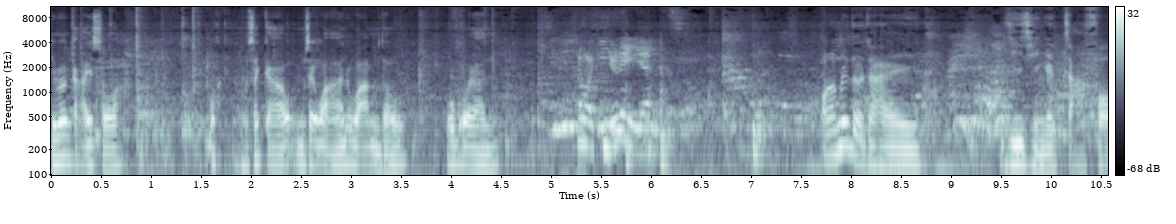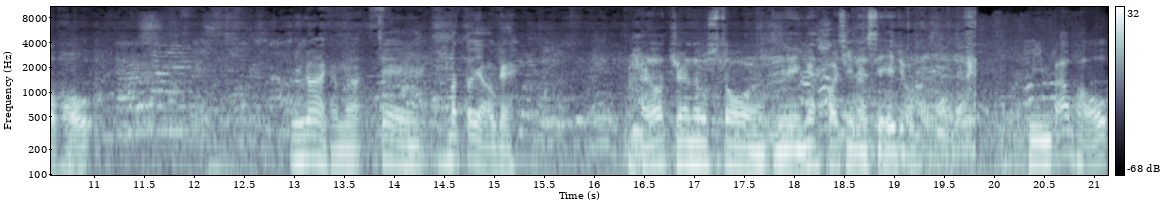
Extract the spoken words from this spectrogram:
點樣解鎖啊？哇！唔識搞，唔識玩，玩唔到，好過癮。我話見咗你嘅。我諗呢度就係以前嘅雜貨鋪，應該係咁啦，即係乜都有嘅。係咯，journal Store 啊，你一開始就寫咗。麵包鋪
